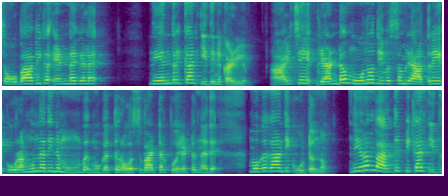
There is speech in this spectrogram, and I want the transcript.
സ്വാഭാവിക എണ്ണകളെ നിയന്ത്രിക്കാൻ ഇതിന് കഴിയും. ആഴ്ചയിൽ രണ്ടോ മൂന്നോ ദിവസം രാത്രിയിൽ ഉറങ്ങുന്നതിന് മുമ്പ് മുഖത്ത് റോസ് വാട്ടർ പുരട്ടുന്നത് മുഖകാന്തി കൂട്ടുന്നു. നിറം വർദ്ധിപ്പിക്കാൻ ഇത്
